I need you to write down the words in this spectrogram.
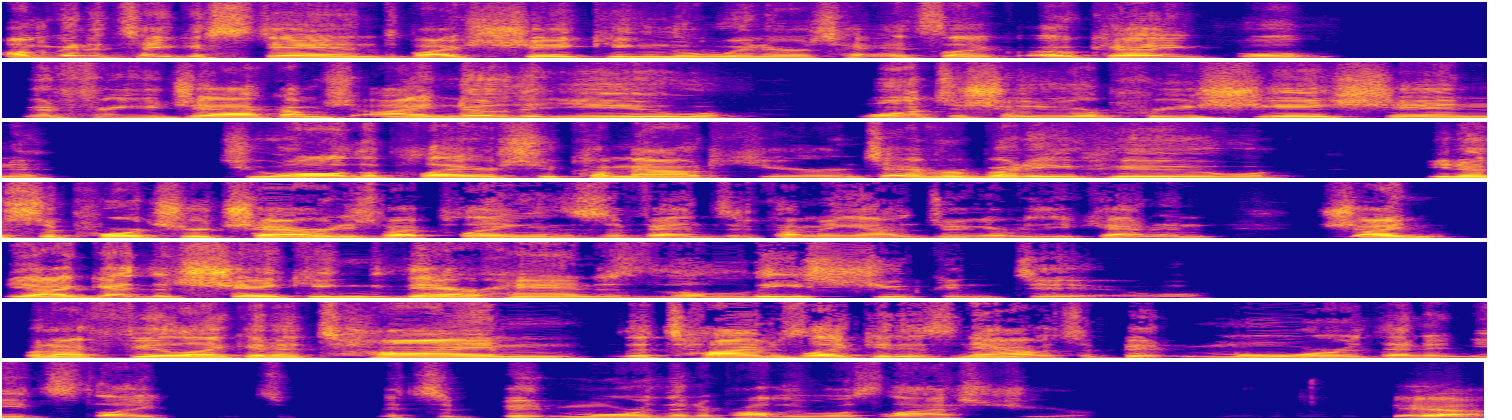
I'm going to take a stand by shaking the winner's hand. It's like, okay, well, good for you, Jack. I'm I know that you want to show your appreciation to all the players who come out here and to everybody who you know supports your charities by playing in this event and coming out and doing everything you can. And I, yeah, I get that shaking their hand is the least you can do, but I feel like in a time, the times like it is now, it's a bit more than it needs. Like it's a bit more than it probably was last year. Yeah.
